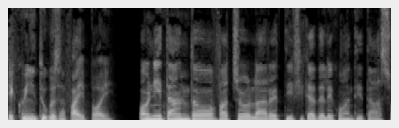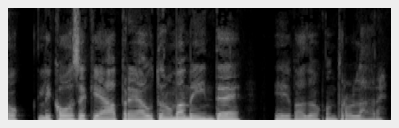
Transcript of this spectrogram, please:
E quindi tu cosa fai poi? Ogni tanto faccio la rettifica delle quantità, so le cose che apre autonomamente e vado a controllare.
